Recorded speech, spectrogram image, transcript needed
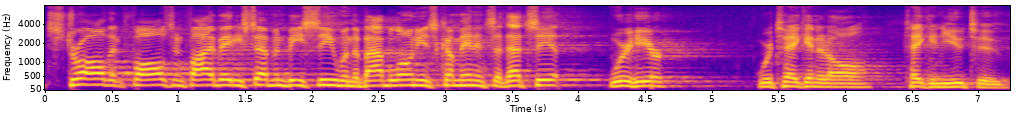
straw that falls in 587 BC when the Babylonians come in and said, That's it, we're here, we're taking it all, taking you too.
